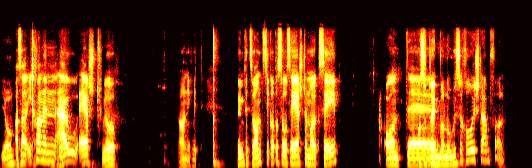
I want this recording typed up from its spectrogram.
Ja. Also ich habe ihn auch erst, ja, gar nicht, mit 25 oder so das erste Mal gesehen. Und äh, Also, wenn wir noch rauskommen, ist in dem Fall.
